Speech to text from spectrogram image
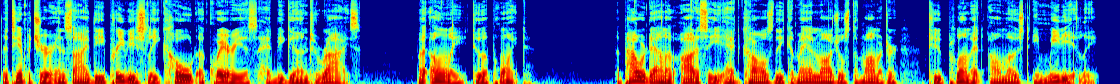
the temperature inside the previously cold Aquarius had begun to rise, but only to a point. The power down of Odyssey had caused the command module's thermometer to plummet almost immediately,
